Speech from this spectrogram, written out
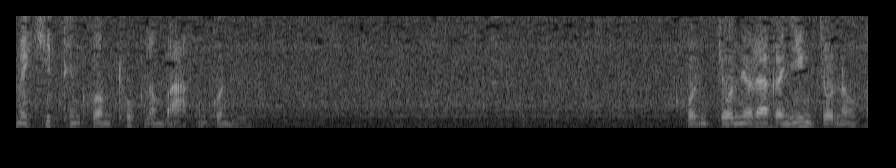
ไม่คิดถึงความทุกข์ลำบากของคนอื่น คนจนเนี่ยแล้วก็ยิ่งจนลงไป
